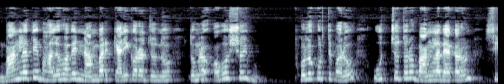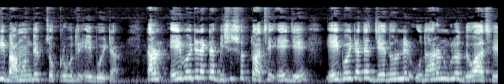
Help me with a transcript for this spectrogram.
বাংলাতে ভালোভাবে নাম্বার ক্যারি করার জন্য তোমরা অবশ্যই ফলো করতে পারো উচ্চতর বাংলা ব্যাকরণ শ্রী বামনদেব চক্রবর্তীর এই বইটা। কারণ এই বইটার একটা বিশেষত্ব আছে এই যে, এই বইটাতে যে ধরনের উদাহরণগুলো দেওয়া আছে,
